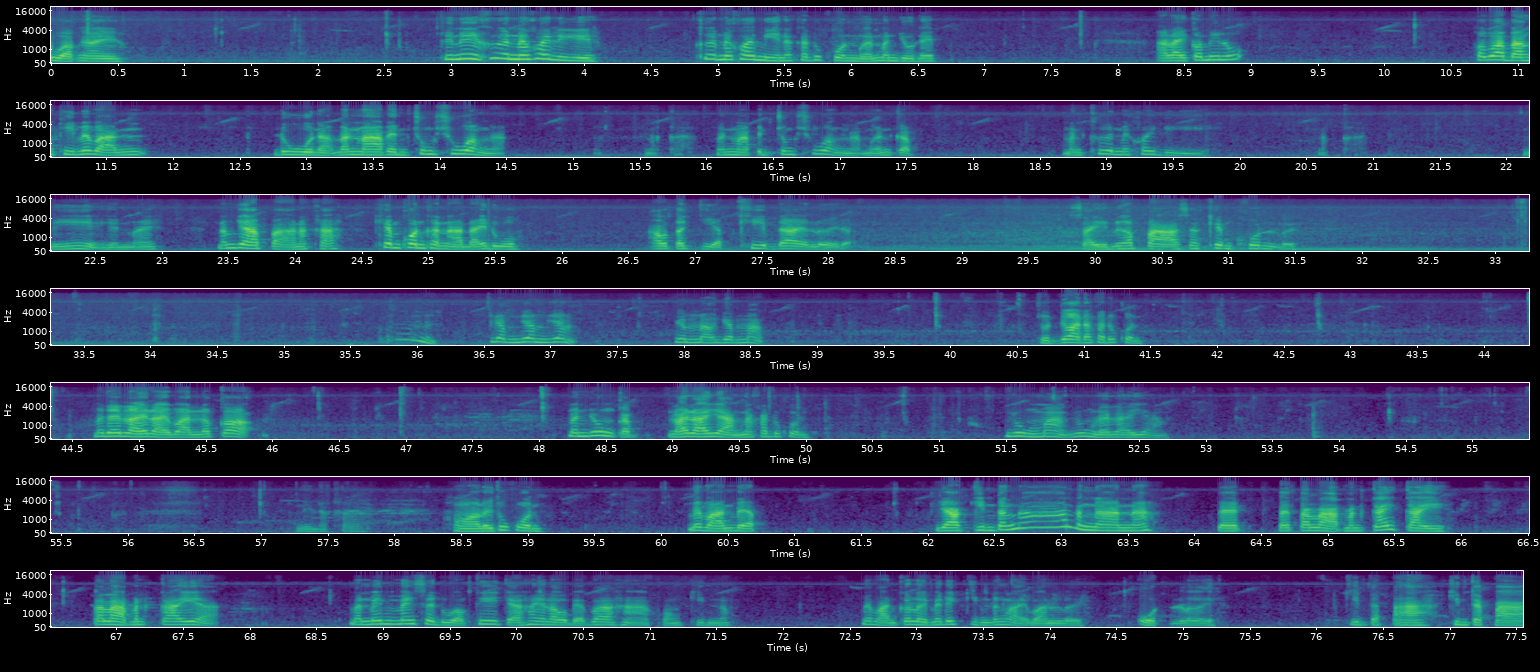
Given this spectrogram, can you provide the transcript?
ดวกไง ที่นี่คลื่นไม่ค่อยดีคลื่นไม่ค่อยมีนะคะ ทุกคนเหมือนมันอยู่ใน อะไรก็ไม่รู้ เพราะว่าบางทีไม่หวานดูน่ะ มันมาเป็นช่วงๆอะนะคะมันมาเป็นช่วงๆน่ะเหมือนกับ มันคลื่นไม่ค่อยดีนะคะ นี่เห็นไหมน้ำยาป่านะคะ เข้มข้นขนาดไหนดู เอาตะเกียบคีบได้เลยอะ ใส่เนื้อปลาซะเข้มข้นเลยย่ำเย่ำเย่ำเย่ำมากเย่ำมาก สุดยอดนะคะทุกคน ไม่ได้หลายหลายวันแล้วก็ มันยุ่งกับหลายๆอย่างนะคะทุกคน ยุ่งมากยุ่งหลายๆอย่าง นี่นะคะห่อเลยทุกคน ไม่หวานแบบ อยากกินตั้งนานตั้งนานนะ แต่แต่ตลาดมันใกล้ไกลตลาดมันไกลอะ มันไม่ไม่สะดวกที่จะให้เราแบบว่าหาของกินเนาะแม่หวานก็เลยไม่ได้กินตั้งหลายวันเลย อดเลย กินแต่ปลา กินแต่ปลา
